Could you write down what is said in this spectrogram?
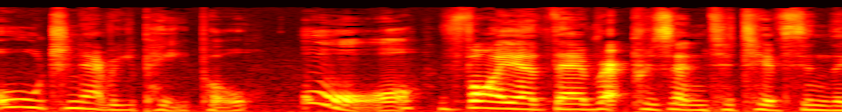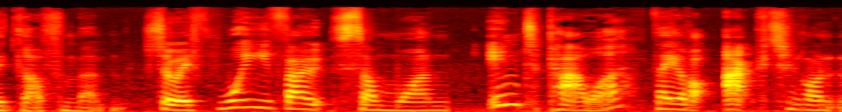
ordinary people or via their representatives in the government. So if we vote someone into power, they are acting on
